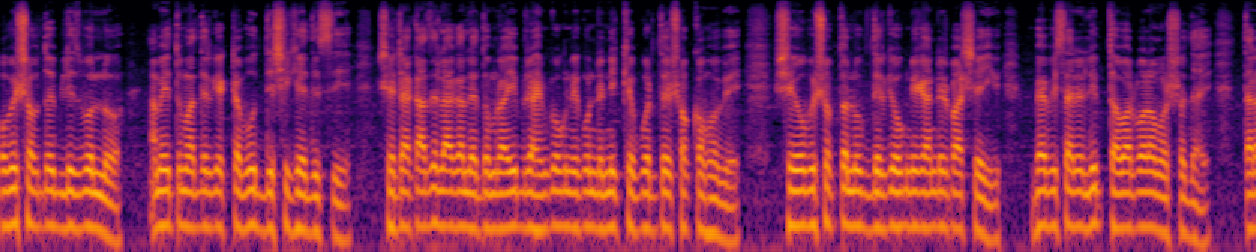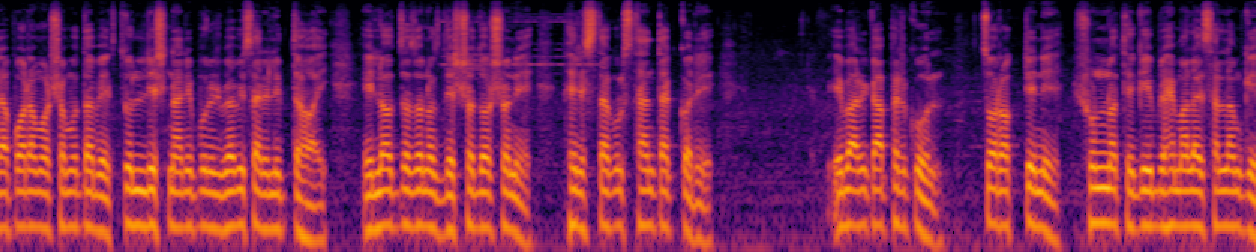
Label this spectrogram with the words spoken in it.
অভিশব্দ ইবলিস বলল, আমি তোমাদেরকে একটা বুদ্ধি শিখিয়ে দিচ্ছি। সেটা কাজে লাগালে তোমরা ইব্রাহিমকে অগ্নিকুণ্ডে নিক্ষেপ করতে সক্ষম হবে। সে অভিশপ্ত লোকদেরকে অগ্নিকাণ্ডের পাশেই ব্যবিচারে লিপ্ত হওয়ার পরামর্শ দেয়। তারা পরামর্শ মোতাবেক চল্লিশ নারী পুরুষ ব্যবিচারে লিপ্ত হয়। এই লজ্জাজনক দৃশ্য দর্শনে ফেরিস্তাকুল স্থান ত্যাগ করে। এবার কাপের কুল। চরক টেনে শূন্য থেকে ইব্রাহিম আলাই সাল্লামকে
